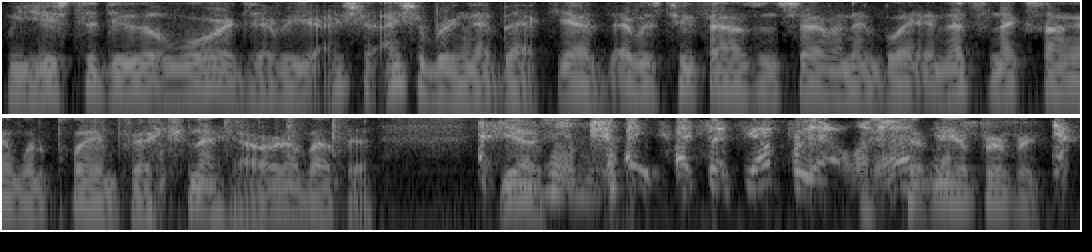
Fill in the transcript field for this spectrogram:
We used to do the awards every year. I should I should bring that back. Yeah, that was 2007, and, Bla- and that's the next song I'm going to play. In fact, tonight, Howard. How about that? Yes, I, I set you up for that one. Huh? set me up perfect.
